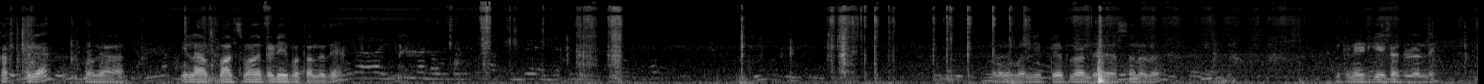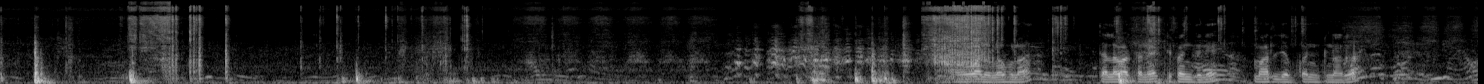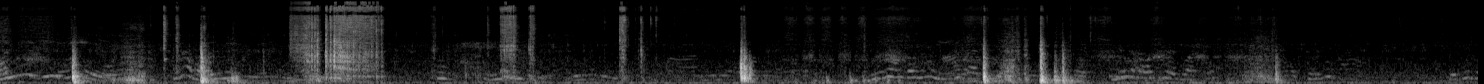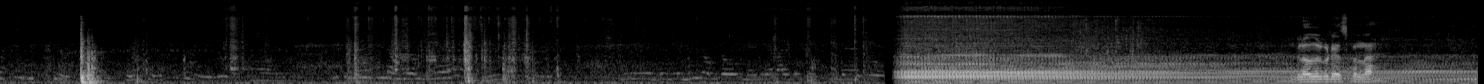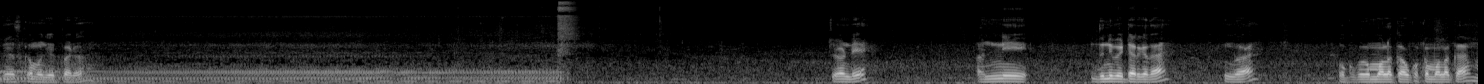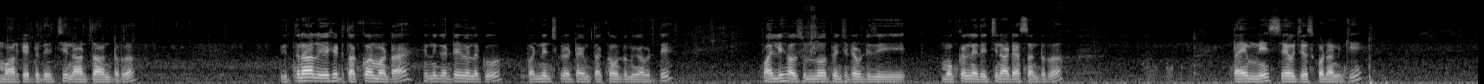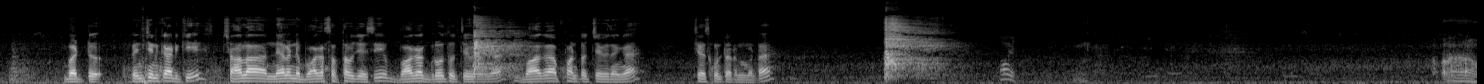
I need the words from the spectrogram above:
కరెక్ట్గా ఒక ఇలా బాక్స్ మాత్రం రెడీ అయిపోతుంది అది అది మళ్ళీ టేప్ లాంటిది వేస్తున్నాడు ఇక్కడ నీట్గా వేసాడు చూడండి. అవ్వాలి లోపల తెల్లవారుతోనే టిఫిన్ తిని మాటలు చెప్పుకొని ఉంటున్నారు. గ్లౌజులు కూడా వేసుకున్నా వేసుకోమని చెప్పాడు. చూడండి అన్నీ దున్ని పెట్టారు కదా? ఇంకా ఒక్కొక్క మొలక ఒక్కొక్క మొలక మార్కెట్లో తెచ్చి నాటుతూ ఉంటారు. విత్తనాలు వేసేటి తక్కువ అనమాట ఎందుకంటే వీళ్ళకు పండించుకునే టైం తక్కువ ఉంటుంది కాబట్టి పల్లి హౌసుల్లో పెంచేటువంటి మొక్కల్ని తెచ్చి నాటేస్తుంటారు టైంని సేవ్ చేసుకోవడానికి. బట్ పెంచిన కాడికి చాలా నేలని బాగా సత్తావు చేసి బాగా గ్రోత్ వచ్చే విధంగా బాగా పంట వచ్చే విధంగా చేసుకుంటారనమాట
